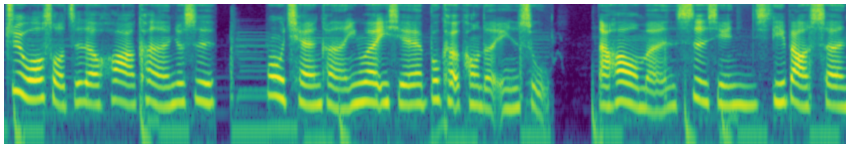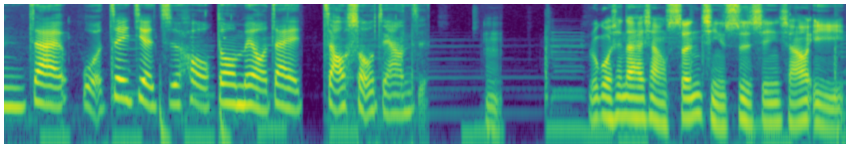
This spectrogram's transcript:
据我所知的话，可能就是目前可能因为一些不可控的因素。然后我们世新体保生在我这一届之后都没有再招收这样子。嗯，如果现在还想申请世新，想要以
